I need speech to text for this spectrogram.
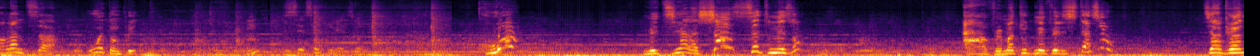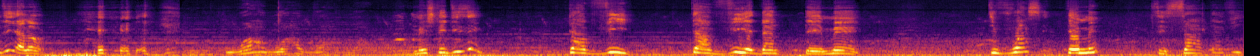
Parlant de ça, où est ton prix? C'est cette maison. Quoi? Mais tu as la chance, cette maison? Ah, vraiment toutes mes félicitations. Tu as grandi alors? Waouh, waouh, waouh, waouh. Mais je te disais, ta vie, ta vie est dans tes mains. Tu vois, tes mains, c'est ça ta vie.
